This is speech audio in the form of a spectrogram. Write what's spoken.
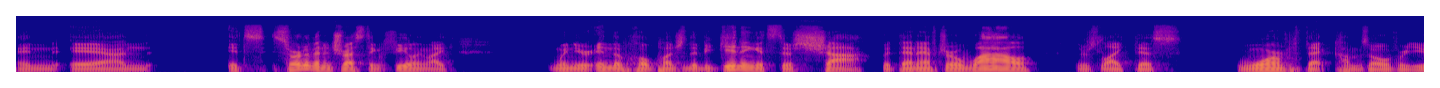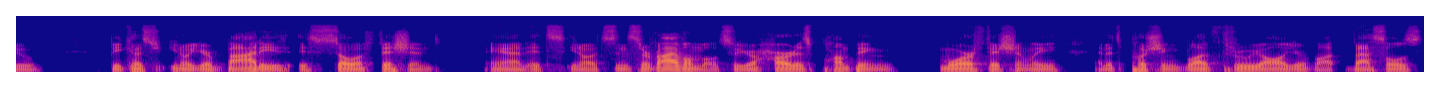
And and it's sort of an interesting feeling like when you're in the cold plunge in the beginning it's this shock but then after a while there's like this warmth that comes over you because you know your body is so efficient and it's you know it's in survival mode. So your heart is pumping more efficiently and it's pushing blood through all your vessels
